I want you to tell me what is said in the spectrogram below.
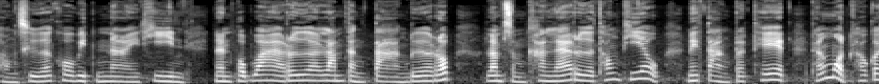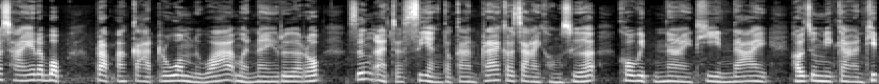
ของเชื้อโควิด -19 นั้นพบว่าเรือลำต่างๆ เรือรบลำสำคัญและเรือท่องเที่ยวในต่างประเทศ ทั้งหมดเขาก็ใช้ระบบ ปรับอากาศรวมหรือว่าเหมือนในเรือรบ ซึ่งอาจจะเสี่ยงต่อการแพร่กระจายของเชื้อโควิด -19 ได้ เขาจึงมีการคิด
